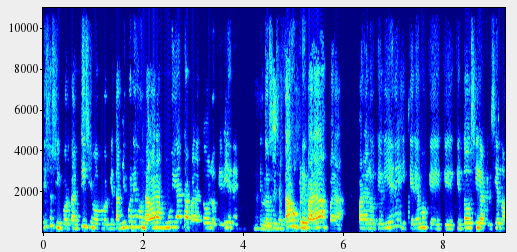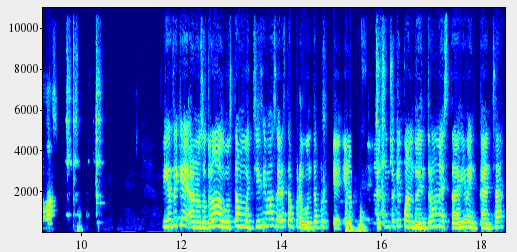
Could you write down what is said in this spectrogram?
eso es importantísimo porque también ponemos la vara muy alta para todo lo que viene. Entonces estamos preparadas para, para lo que viene y queremos que, que todo siga creciendo más. Fíjense que a nosotros nos gusta muchísimo hacer esta pregunta porque en lo personal siento que cuando entra a un estadio en cancha,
